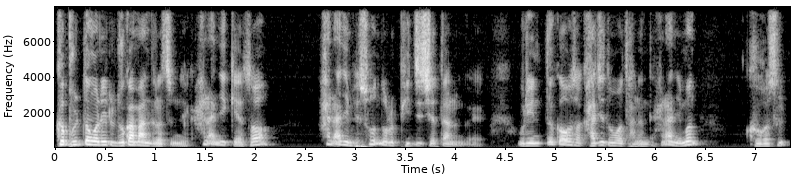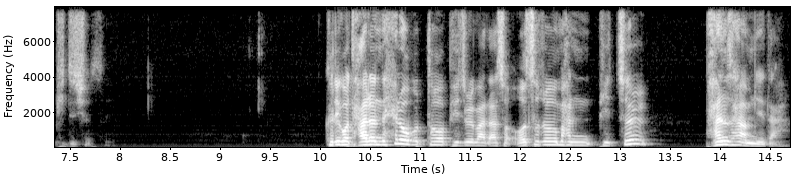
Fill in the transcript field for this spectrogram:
그 불덩어리를 누가 만들었습니까? 하나님께서 하나님의 손으로 빚으셨다는 거예요. 우리는 뜨거워서 가지도 못하는데 하나님은 그것을 빚으셨어요. 그리고 다른 해로부터 빛을 받아서 어스름한 빛을 반사합니다.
